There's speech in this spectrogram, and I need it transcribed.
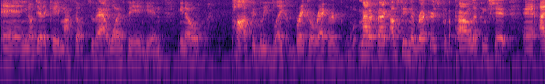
and you know dedicate myself to that one thing and you know possibly break, break a record. Matter of fact, I've seen the records for the powerlifting shit, and I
